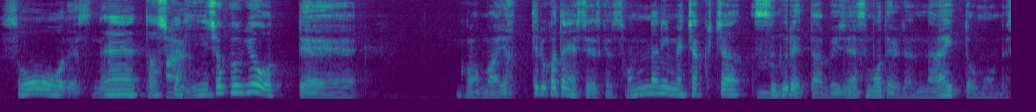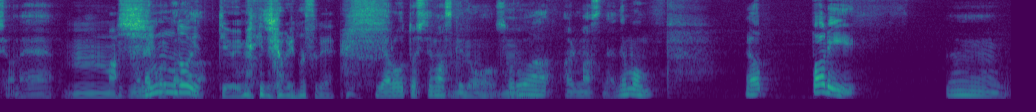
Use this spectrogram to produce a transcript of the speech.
そうですね。確かに飲食業って、まあまあやってる方には失礼ですけど、そんなにめちゃくちゃ優れたビジネスモデルではないと思うんですよね。うん、まあねしんどいっていうイメージがありますね。やろうとしてますけうんど、それはありますね。でも、やっぱり、うん、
